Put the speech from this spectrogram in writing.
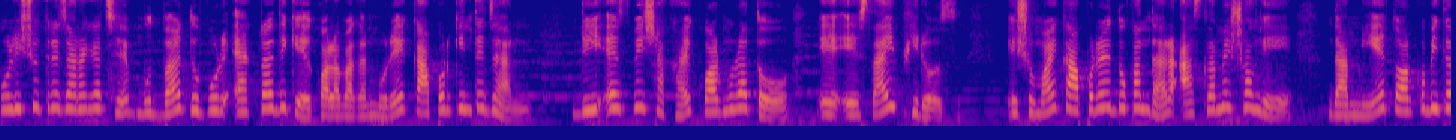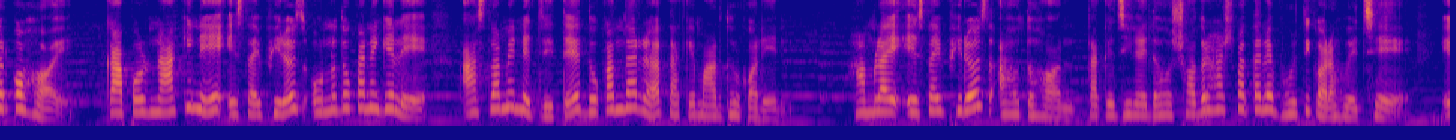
পুলিশ সূত্রে জানা গেছে, বুধবার দুপুর একটার দিকে কলাবাগান মোড়ে কাপড় কিনতে যান ডিএসবি শাখায় কর্মরত এএসআই ফিরোজ। এ সময় কাপড়ের দোকানদার আসলামের সঙ্গে দাম নিয়ে তর্ক বিতর্ক হয়। কাপড় না কিনে এসআই ফিরোজ অন্য দোকানে গেলে আসলামের নেতৃত্বে দোকানদাররা তাকে মারধর করেন। হামলায় এসআই ফিরোজ আহত হন। তাকে ঝিনাইদহ সদর হাসপাতালে ভর্তি করা হয়েছে। এ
